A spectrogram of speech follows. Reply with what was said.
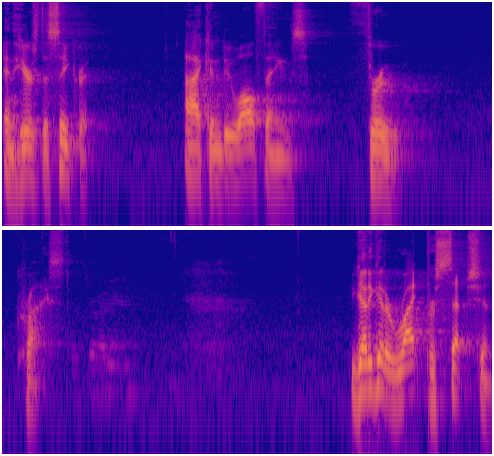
And here's the secret I can do all things through Christ. You got to get a right perception,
